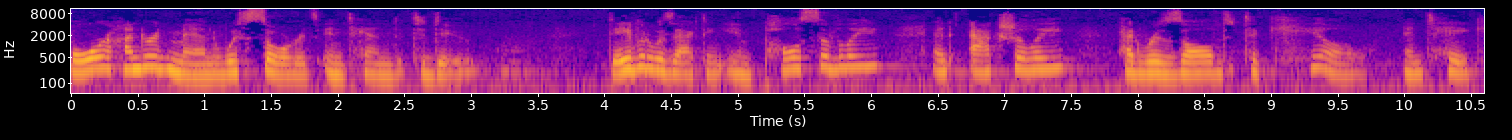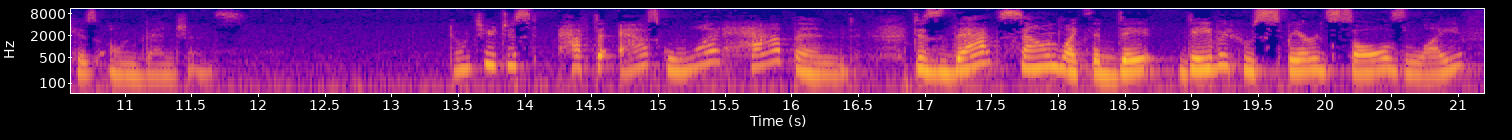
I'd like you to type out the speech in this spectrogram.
400 men with swords intend to do. David was acting impulsively and actually had resolved to kill and take his own vengeance. Don't you just have to ask what happened? Does that sound like the da- David who spared Saul's life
